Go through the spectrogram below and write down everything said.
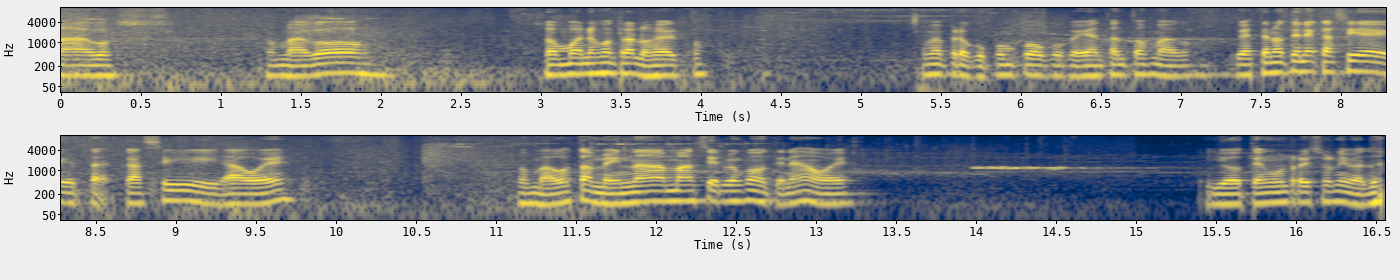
Magos. Los magos son buenos contra los elfos. Eso me preocupa un poco que hayan tantos magos. Porque este no tiene casi, casi AOE. Los magos también nada más sirven cuando tienes AOE. Y yo tengo un Razor nivel 2.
